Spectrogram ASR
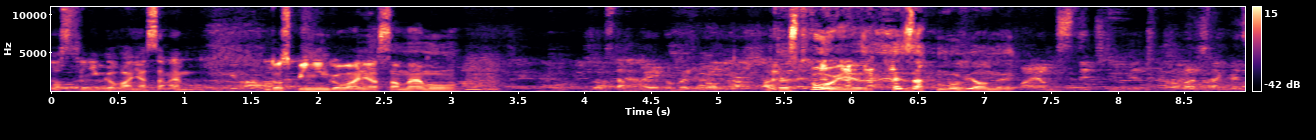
do spinningowania samemu. Do spinningowania samemu. Zostaw mojego bejsbola. A to jest twój, zamówiony. Mają w styczniu, więc zobacz, tak więc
